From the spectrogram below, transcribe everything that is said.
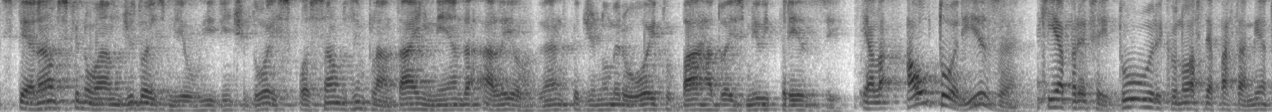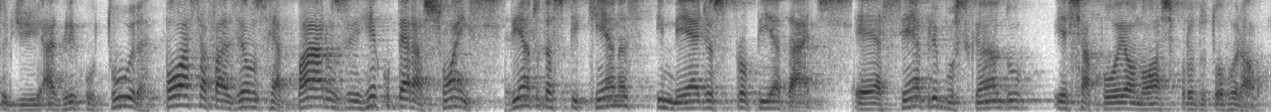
Esperamos que no ano de 2022 possamos implantar a emenda à Lei Orgânica de número 8/2013. Ela autoriza que a prefeitura, que o nosso departamento de agricultura possa fazer os reparos e recuperações dentro das pequenas e médias propriedades. É sempre buscando esse apoio ao nosso produtor rural.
